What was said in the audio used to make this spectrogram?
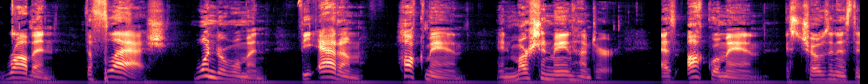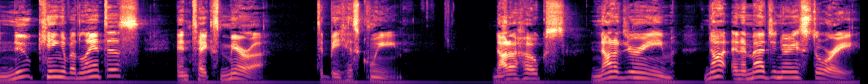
Robin, The Flash, Wonder Woman, The Atom, Hawkman, and Martian Manhunter, as Aquaman is chosen as the new king of Atlantis and takes Mera to be his queen. Not a hoax, not a dream, not an imaginary story.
